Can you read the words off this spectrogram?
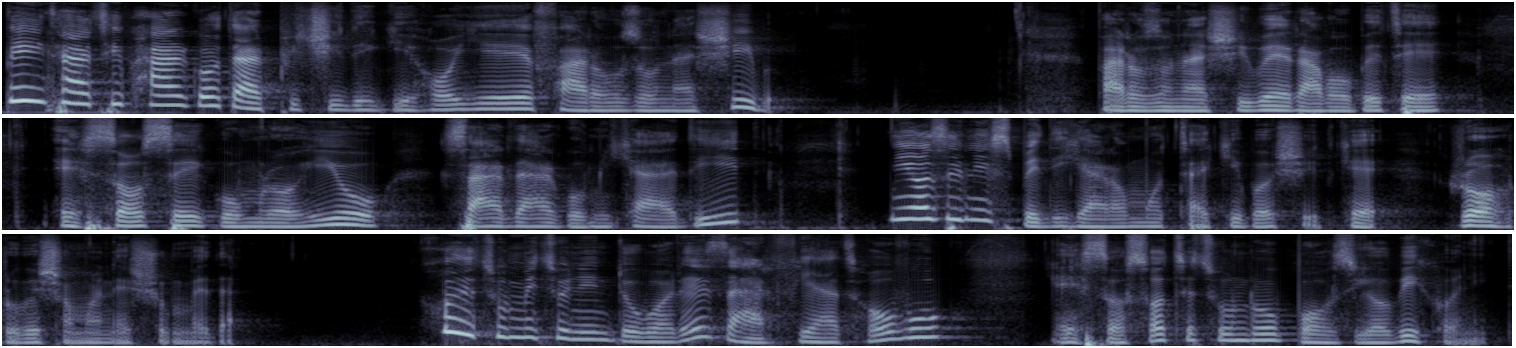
به این ترتیب هرگاه در پیچیدگی های فراز و نشیب فراز و نشیب روابط احساس گمراهی و سردرگمی کردید نیازی نیست به دیگران متکی باشید که راه رو به شما نشون بدن. خودتون می‌تونین دوباره ظرفیت ها و احساساتتون رو بازیابی کنید.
